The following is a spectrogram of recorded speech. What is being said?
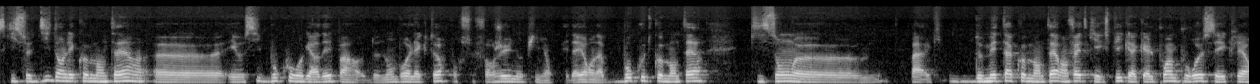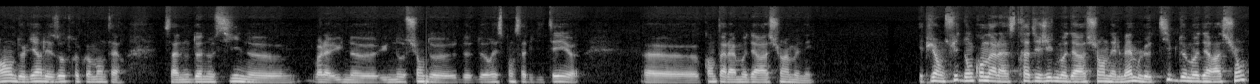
ce qui se dit dans les commentaires euh, est aussi beaucoup regardé par de nombreux lecteurs pour se forger une opinion. Et d'ailleurs, on a beaucoup de commentaires qui sont bah, de méta-commentaires en fait qui expliquent à quel point pour eux c'est éclairant de lire les autres commentaires. Ça nous donne aussi une, notion de, responsabilité euh, euh, quant à la modération à mener. Et puis ensuite, on a la stratégie de modération en elle-même, le type de modération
